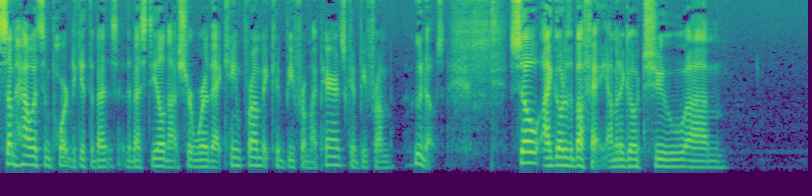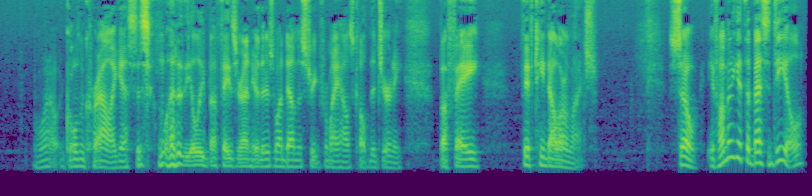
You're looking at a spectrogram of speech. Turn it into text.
somehow it's important to get the best the best deal. Not sure where that came from. It could be from my parents. Could be from who knows. So I go to the buffet. I'm going to go to um, Golden Corral. I guess is one of the only buffets around here. There's one down the street from my house called the Journey Buffet, fifteen dollar lunch. So if I'm going to get the best deal,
